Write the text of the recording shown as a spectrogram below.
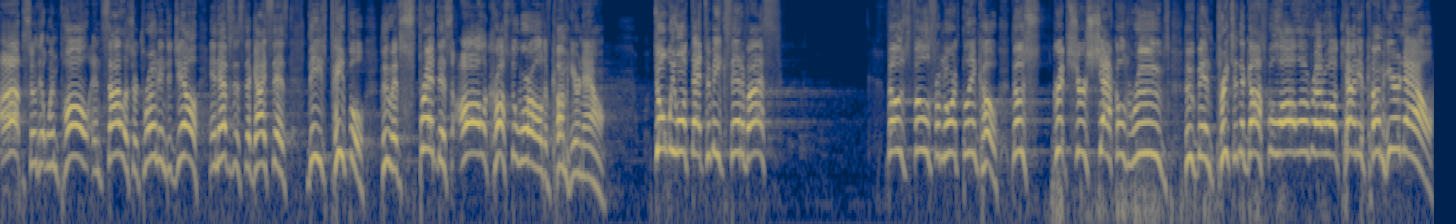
up so that when Paul and Silas are thrown into jail in Ephesus, the guy says, These people who have spread this all across the world have come here now. Don't we want that to be said of us? Those fools from North Glencoe, those scripture shackled rubes who've been preaching the gospel all over Etowah County have come here now.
